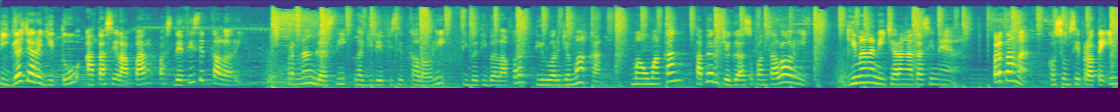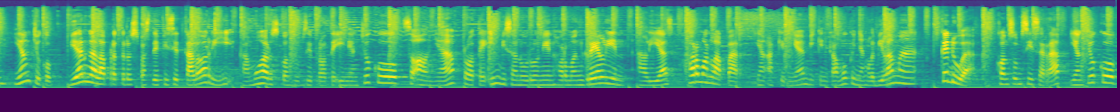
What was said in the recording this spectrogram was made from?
Tiga cara jitu atasi lapar pas defisit kalori. Pernah nggak sih lagi defisit kalori, tiba-tiba lapar di luar jam makan? Mau makan, tapi harus jaga asupan kalori. Gimana nih cara ngatasinnya? Pertama, konsumsi protein yang cukup. Biar nggak lapar terus pas defisit kalori, kamu harus konsumsi protein yang cukup. Soalnya protein bisa nurunin hormon grelin alias hormon lapar yang akhirnya bikin kamu kenyang lebih lama. Kedua, konsumsi serat yang cukup.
